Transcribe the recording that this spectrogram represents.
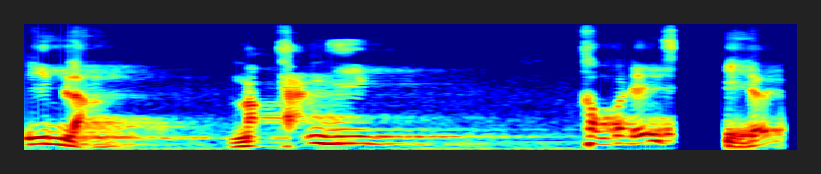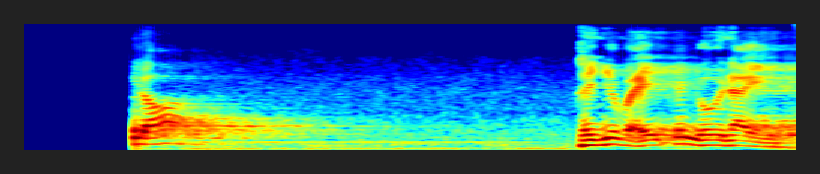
Im lặng, mặt thản nhiên, không có đến gì đến đó. Thì như vậy, cái người này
